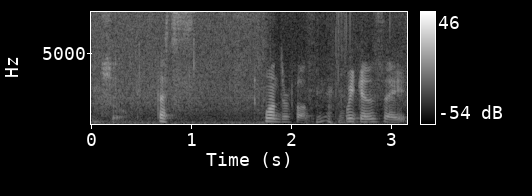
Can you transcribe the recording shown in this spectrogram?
And so that's wonderful, we can say.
